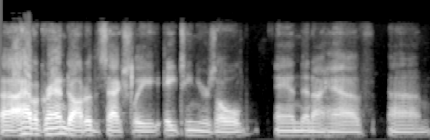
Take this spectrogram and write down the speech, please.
uh, I have a granddaughter that's actually 18 years old, and then I have um,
